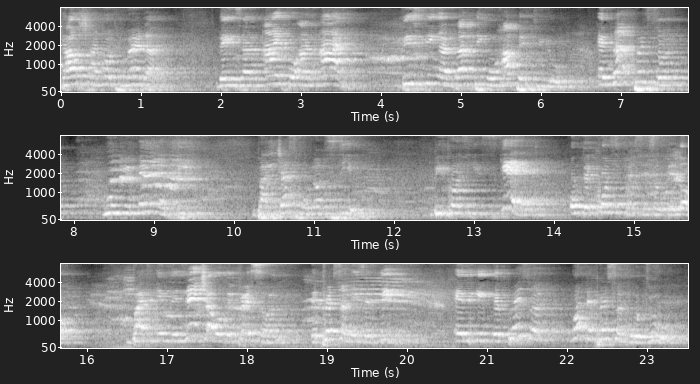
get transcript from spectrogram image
Thou shalt not murder. There is an eye for an eye. This thing and that thing will happen to you. And that person will remain a thief, but just will not steal. Because he's scared of the consequences of the law. But in the nature of the person, the person is a thief. And if the person, what the person will do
